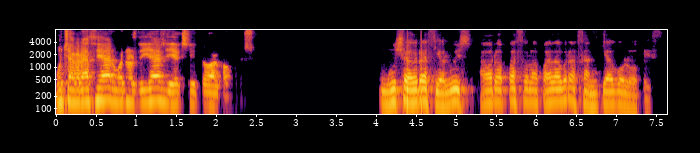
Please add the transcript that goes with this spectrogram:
Muchas gracias, buenos días y éxito al Congreso. Muchas gracias, Luis. Ahora paso la palabra a Santiago López.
